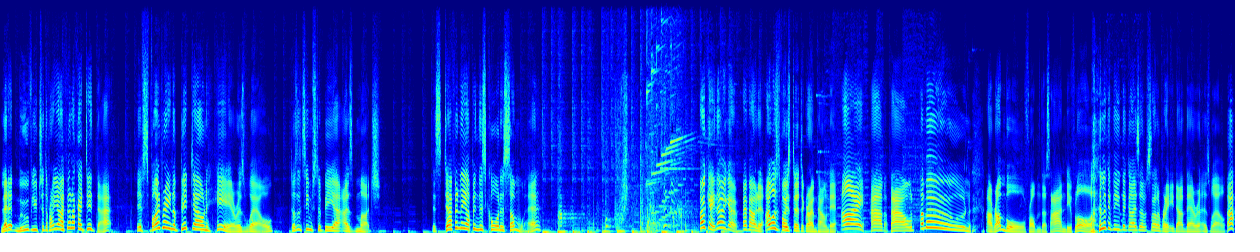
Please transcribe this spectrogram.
let it move you to the front. Yeah, I feel like I did that. It's vibrating a bit down here as well. Doesn't seem to be uh, as much. It's definitely up in this corner somewhere. Okay, there we go. I found it. I was supposed to, to ground pound it. I have found a moon. A rumble from the sandy floor. Look at the, the guys are celebrating down there as well. Ah,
